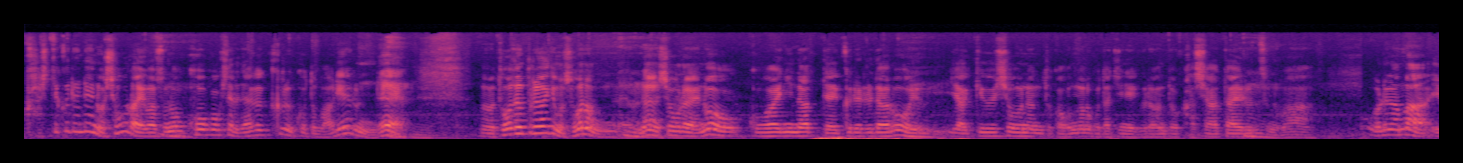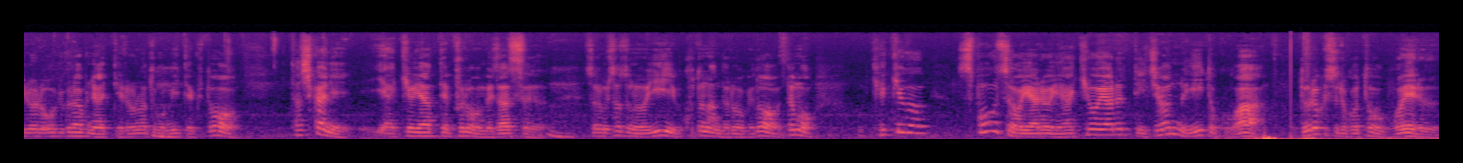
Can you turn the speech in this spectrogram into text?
貸してくれねえの将来はその高校来たら大学来ることもありえるんで、うん。当然プロ野球もそうなんだよね、うん。将来の後輩になってくれるだろう、うん。野球少年とか女の子たちにグラウンドを貸し与えるっていうのは、俺がまあいろいろ OB クラブに入っていろんなとこ見ていくと、確かに野球やってプロを目指す、それも一つのいいことなんだろうけどでも結局スポーツをやる野球をやるって一番のいいとこは努力することを覚える、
